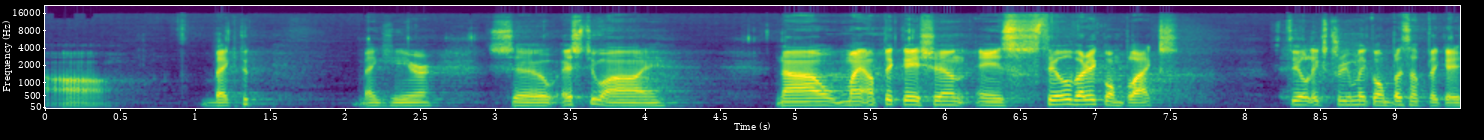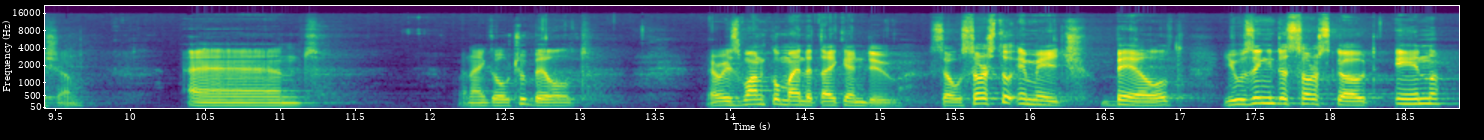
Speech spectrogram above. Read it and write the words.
Uh, back to back here. So S2I. Now my application is still very complex, still extremely complex application. And when I go to build, there is one command that I can do. So source to image build using the source code in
